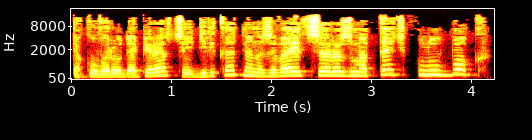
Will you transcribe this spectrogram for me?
Такого рода операция деликатно называется «размотать клубок».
